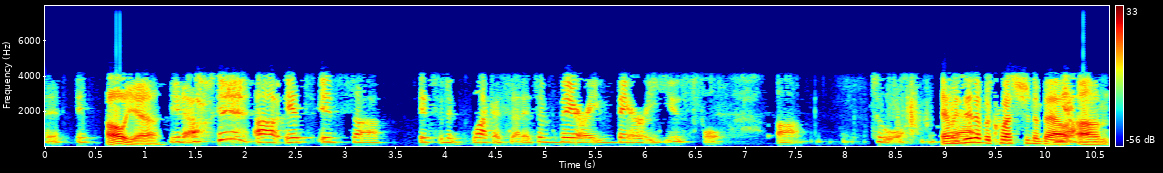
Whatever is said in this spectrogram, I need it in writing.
it, it Oh yeah. you know, uh, it's it's uh, it's like I said, it's a very very useful um, tool. And we did have a question about. Yeah. Um,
